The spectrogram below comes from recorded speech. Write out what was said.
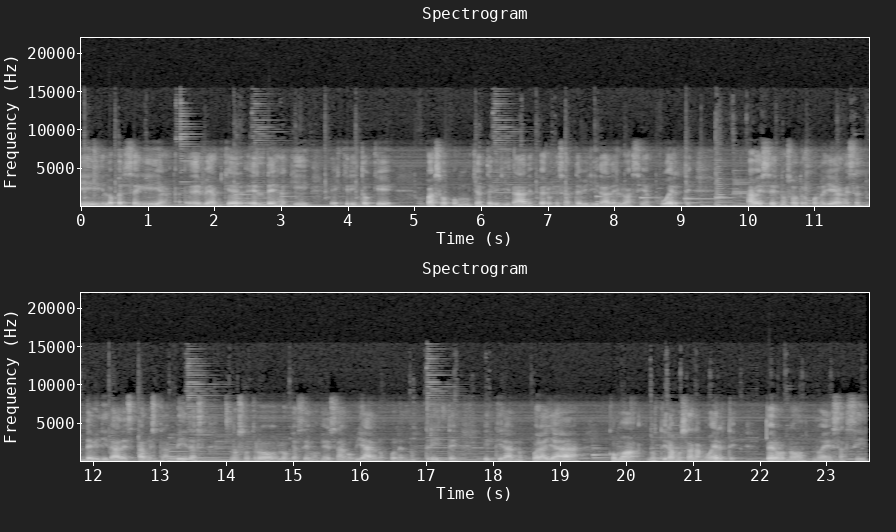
y lo perseguía. Eh, vean que él, deja aquí escrito que pasó por muchas debilidades, pero que esas debilidades lo hacían fuerte. A veces nosotros cuando llegan esas debilidades a nuestras vidas, nosotros lo que hacemos es agobiarnos, ponernos tristes y tirarnos por allá como nos tiramos a la muerte. Pero no, no es así.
